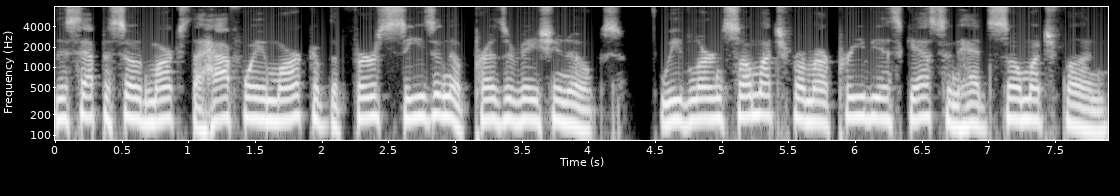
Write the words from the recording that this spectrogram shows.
This episode marks the halfway mark of the first season of Preservation Oaks. We've learned so much from our previous guests and had so much fun.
